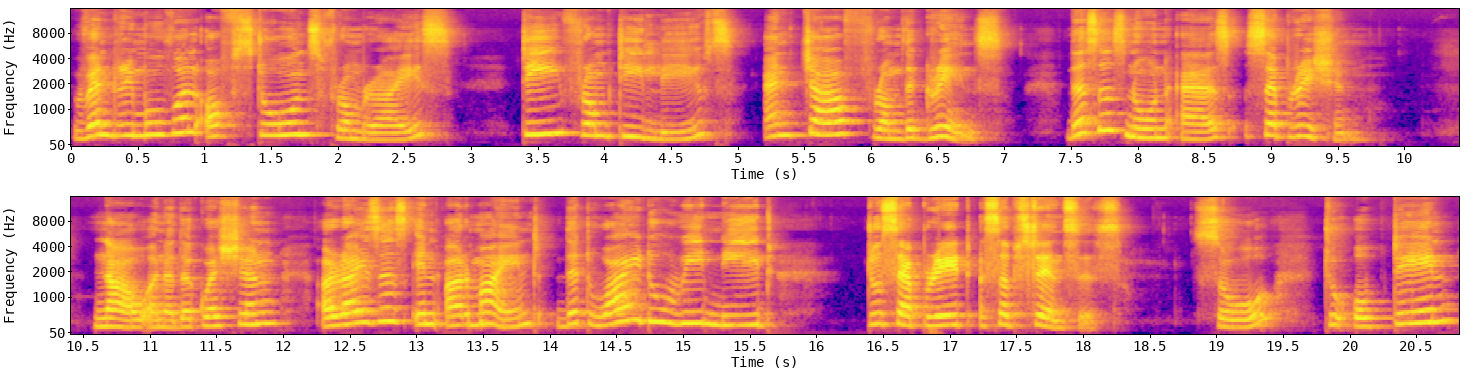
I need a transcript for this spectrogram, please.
when removal of stones from rice, tea from tea leaves and chaff from the grains. This is known as separation. Now another question arises in our mind that why do we need to separate substances? So, to obtain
